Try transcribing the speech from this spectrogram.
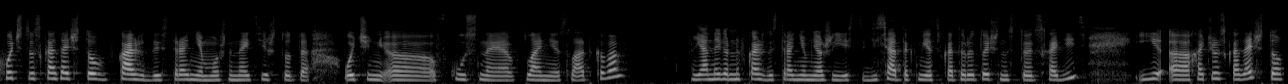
хочется сказать, что в каждой стране можно найти что-то очень э, вкусное в плане сладкого, я, наверное, в каждой стране у меня уже есть десяток мест, в которые точно стоит сходить. И э, хочу сказать, что,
